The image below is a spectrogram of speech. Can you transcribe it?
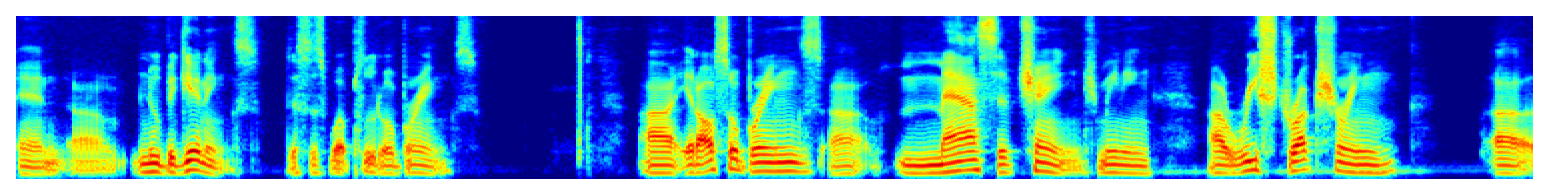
and um, new beginnings. This is what Pluto brings. Uh, it also brings uh, massive change, meaning uh, restructuring uh,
